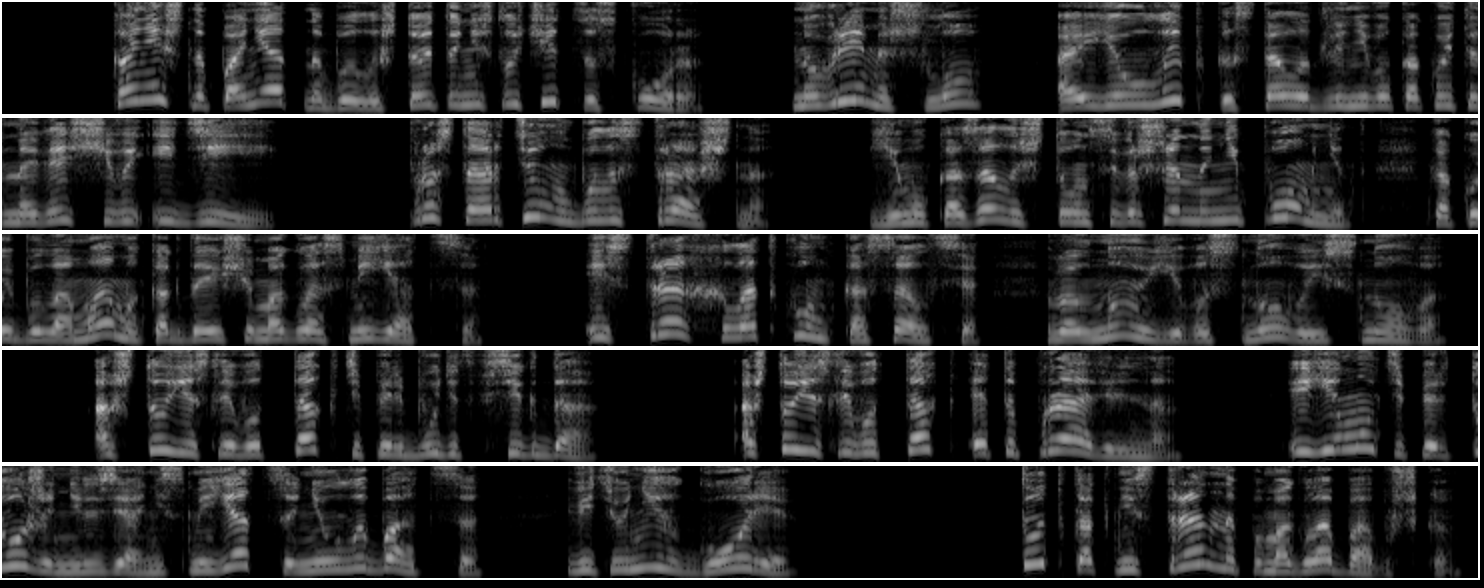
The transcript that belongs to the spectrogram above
Конечно, понятно было, что это не случится скоро, но время шло, а ее улыбка стала для него какой-то навязчивой идеей. Просто Артему было страшно. Ему казалось, что он совершенно не помнит, какой была мама, когда еще могла смеяться. И страх холодком касался, волнуя его снова и снова. А что, если вот так теперь будет всегда? А что, если вот так это правильно? И ему теперь тоже нельзя ни смеяться, ни улыбаться, ведь у них горе. Тут, как ни странно, помогла бабушка.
